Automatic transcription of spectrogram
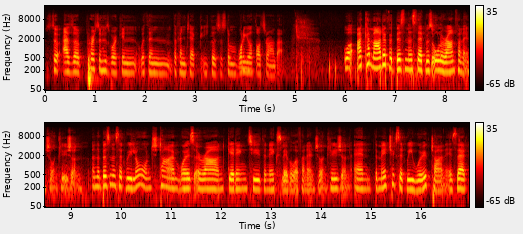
So, as a person who's working within the fintech ecosystem, what are your mm. thoughts around that? Well, I come out of a business that was all around financial inclusion. And the business that we launched, Tyme, was around getting to the next level of financial inclusion. And the metrics that we worked on is that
